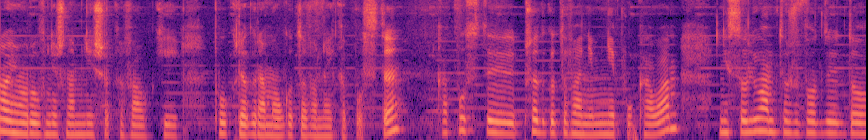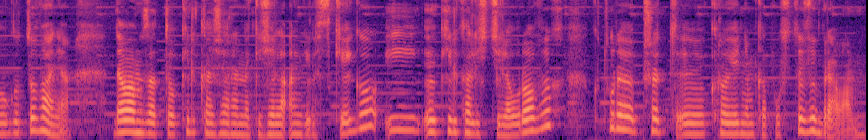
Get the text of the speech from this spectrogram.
Kroję również na mniejsze kawałki pół kilograma ugotowanej kapusty. Kapusty przed gotowaniem nie płukałam, nie soliłam też wody do gotowania. Dałam za to kilka ziarenek ziela angielskiego i y, kilka liści laurowych, które przed y, krojeniem kapusty wybrałam.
